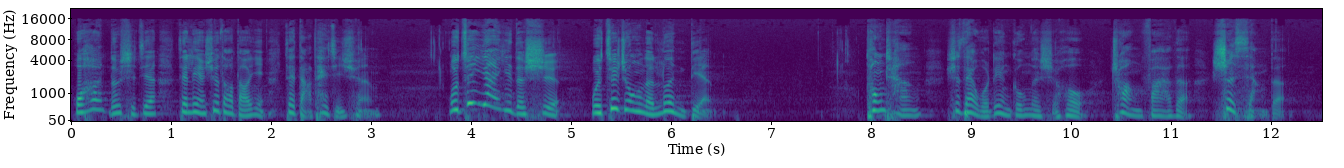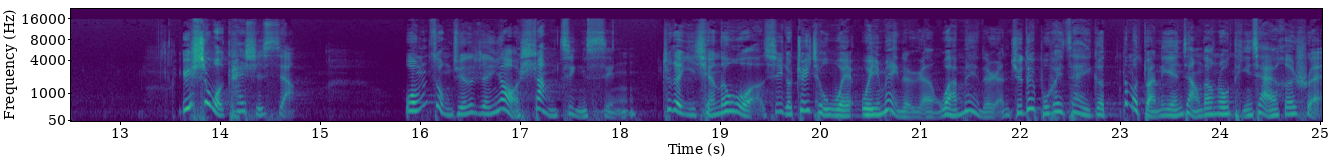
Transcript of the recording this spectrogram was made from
我花很多时间在练穴道导引，在打太极拳。我最讶异的是，我最重要的论点，通常是在我练功的时候创发的、设想的。于是我开始想，我们总觉得人要有上进心。这个以前的我是一个追求唯唯美的人、完美的人，绝对不会在一个那么短的演讲当中停下来喝水。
